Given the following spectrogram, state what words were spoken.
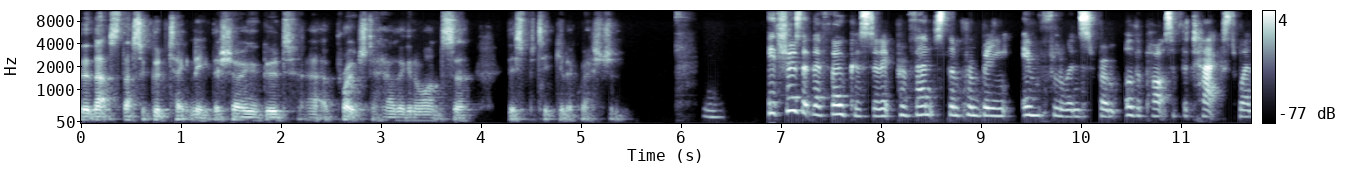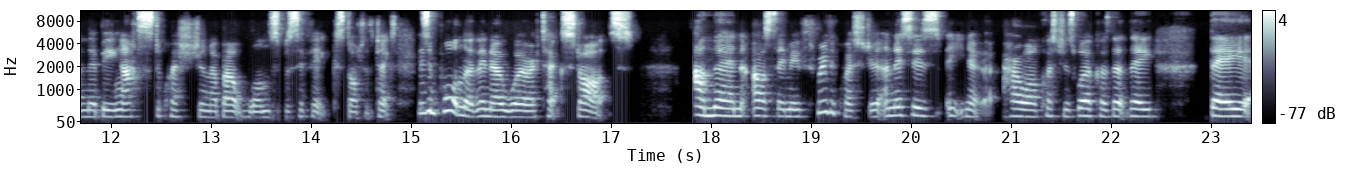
that that's that's a good technique. They're showing a good uh, approach to how they're going to answer this particular question. It shows that they're focused and it prevents them from being influenced from other parts of the text when they're being asked a question about one specific start of the text. It's important that they know where a text starts. And then as they move through the question, and this is you know how our questions work, is that they they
